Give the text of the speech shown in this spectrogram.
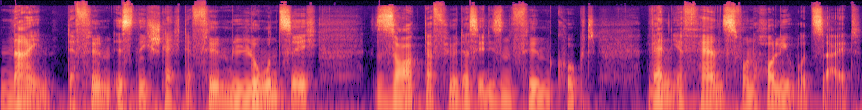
nein, der Film ist nicht schlecht. Der Film lohnt sich. Sorgt dafür, dass ihr diesen Film guckt, wenn ihr Fans von Hollywood seid.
